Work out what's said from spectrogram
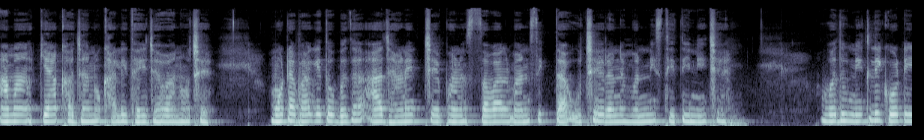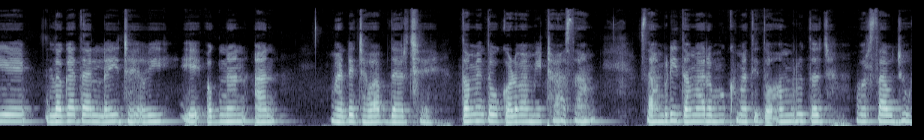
આમાં ક્યાં ખજાનો ખાલી થઈ જવાનો છે? મોટા ભાગે તો બધા આ જાણે જ છે, પણ સવાલ માનસિકતા, ઉછેર અને મનની સ્થિતિની છે. વધુ નીચલી કોટીએ લગાતાર લઈ જવી એ અજ્ઞાન, આ માટે જવાબદાર છે. તમે તો કડવા મીઠા સામ, સાંભળી તમારા મુખમાંથી તો અમૃત જ વરસાવજો.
